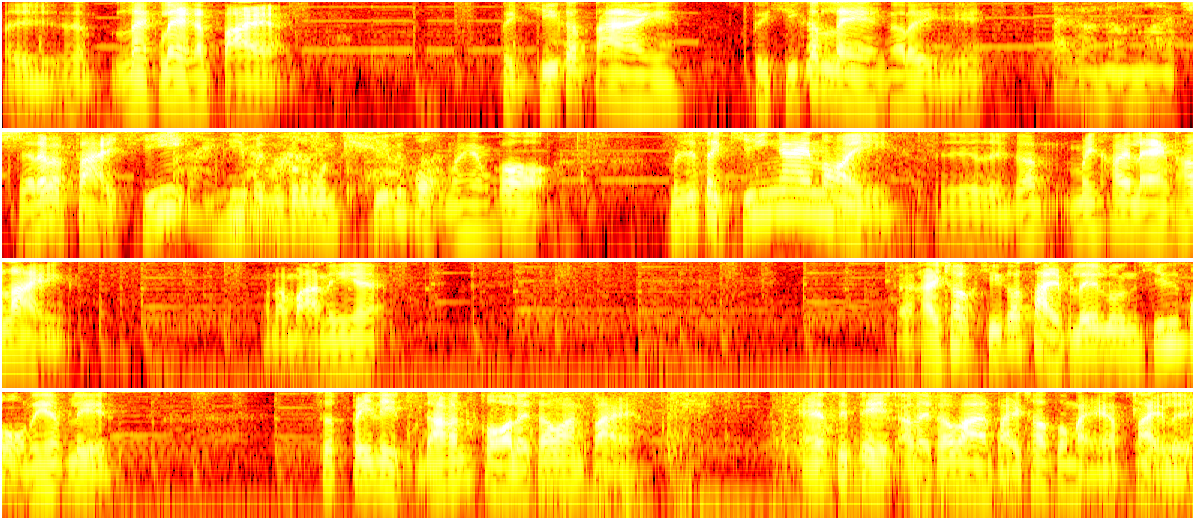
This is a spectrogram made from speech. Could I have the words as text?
เออแลกแลกๆกันไปอะติดคีย์ก็ตาย ติดคีย์ก็แรงอะไรอย่างงี้ I don't know much. แต่ได้แบบสายคีย์ที่เป็นรูนคีย์ที่หกนะครับก็ มันจะติดคีย์ง่ายหน่อย เออแต่ก็ไม่ค่อยแรงเท่าไหร่ประมาณนี้ฮะแต่ใครชอบคีย์ก็ใส่ไปเลยรูนคีย์ที่หกนะครับเลดสปิริตดาร์คคออะไรก็วานไปแอสซิเนตอะไรก็วานไปชอบตรงไหนครับใส่เลย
